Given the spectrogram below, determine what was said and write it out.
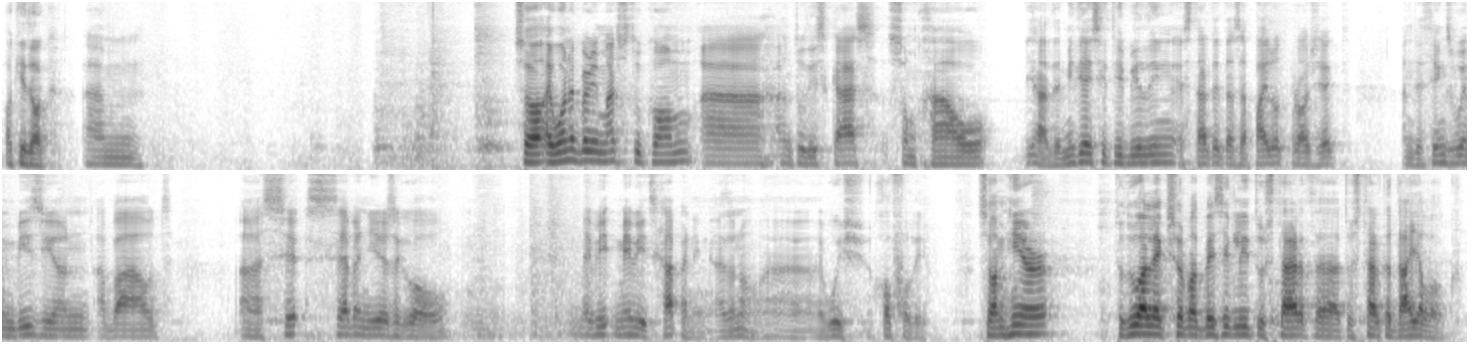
Okay, Doc. Um, so I wanted very much to come uh, and to discuss somehow, yeah, the Media ICT building started as a pilot project, and the things we envisioned about uh, se seven years ago, maybe maybe it's happening. I don't know. Uh, I wish, hopefully. So I'm here to do a lecture, but basically to start uh, to start a dialogue.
